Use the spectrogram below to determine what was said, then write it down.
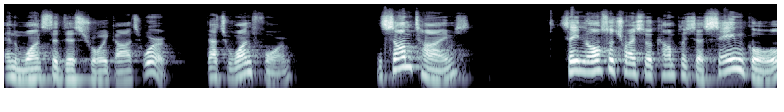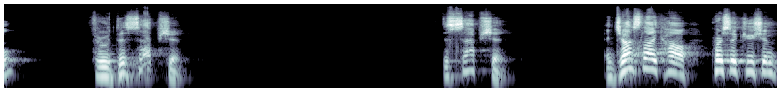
and wants to destroy God's work. That's one form. And sometimes Satan also tries to accomplish that same goal through deception. Deception. And just like how persecution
